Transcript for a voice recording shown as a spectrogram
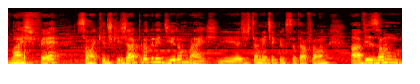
mais fé são aqueles que já progrediram mais. E é justamente aquilo que você estava falando, a visão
